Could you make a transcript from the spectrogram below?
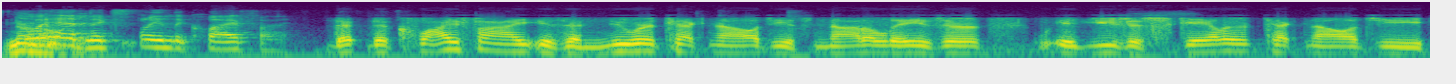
No, Go no. ahead and explain the Wi-Fi. The, the Wi-Fi is a newer technology. It's not a laser. It uses scalar technology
